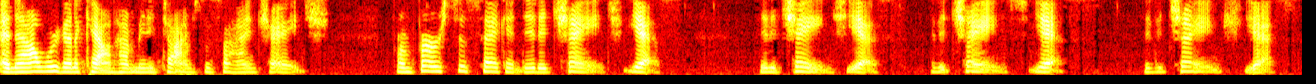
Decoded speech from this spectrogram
And now we're going to count how many times the sign changed. From first to second, did it change? Yes. Did it change? Yes. Did it change? Yes. Did it change? Yes.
